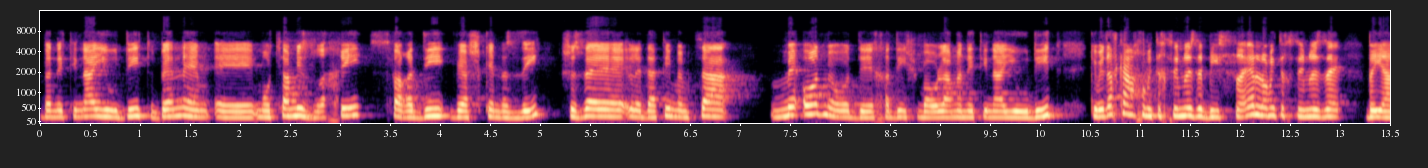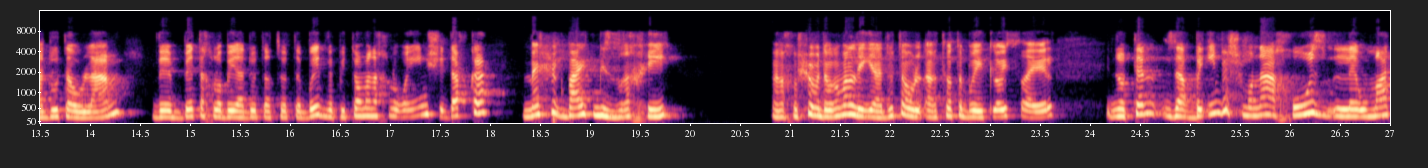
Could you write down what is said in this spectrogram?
בנתינה היהודית בין אה, אה, מוצא מזרחי, ספרדי ואשכנזי, שזה לדעתי ממצא מאוד מאוד אה, חדיש בעולם הנתינה היהודית, כי בדרך כלל אנחנו מתייחסים לזה בישראל, לא מתייחסים לזה ביהדות העולם, ובטח לא ביהדות ארצות הברית, ופתאום אנחנו רואים שדווקא משק בית מזרחי, אנחנו שוב מדברים על יהדות ארצות הברית, לא ישראל, נותן, זה 48 אחוז לעומת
